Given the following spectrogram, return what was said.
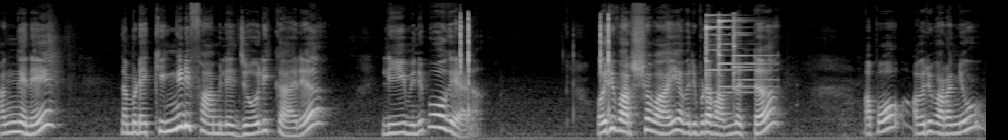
അങ്ങനെ നമ്മുടെ കിങ്ങിണി ഫാമിലെ ജോലിക്കാർ ലീവിന് പോവുകയാണ്. ഒരു വർഷമായി അവരിവിടെ വന്നിട്ട് അപ്പോൾ അവർ പറഞ്ഞു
